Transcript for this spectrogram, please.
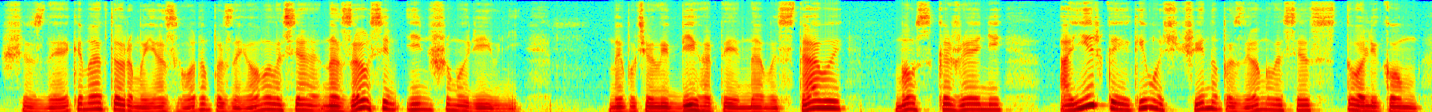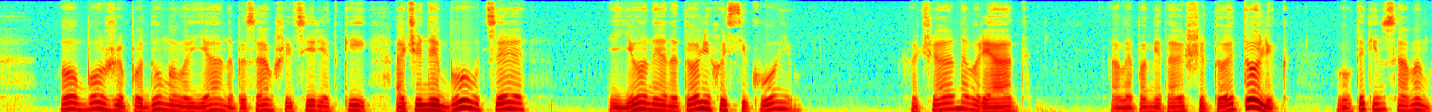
що з деякими акторами я згодом познайомилася на зовсім іншому рівні. Ми почали бігати на вистави, мов скажені. А Ірка якимось чином познайомилася з Толіком. О Боже, подумала я, написавши ці рядки, а чи не був це юний Анатолій Хостікою? Хоча навряд, але пам'ятаю, що той Толік був таким самим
